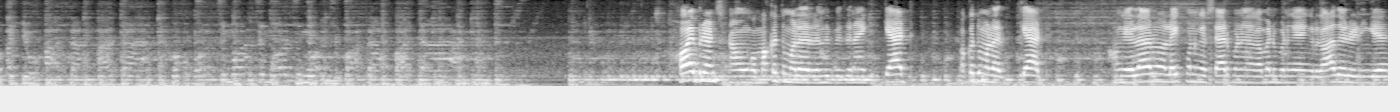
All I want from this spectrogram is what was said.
ஹாய் ஃப்ரெண்ட்ஸ் நான் உங்கள் மக்கத்து மலர்லேருந்து பேசுகிறேன் கேட் மக்கத்து மலர் கேட் அவங்க எல்லோரும் லைக் பண்ணுங்கள் ஷேர் பண்ணுங்கள் கமெண்ட் பண்ணுங்கள் எங்களுக்கு ஆதரவு நீங்கள்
